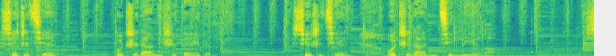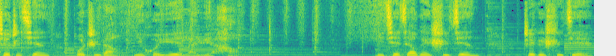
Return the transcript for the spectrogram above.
薛之谦，我知道你是对的。薛之谦，我知道你尽力了。薛之谦，我知道你会越来越好。一切交给时间，这个世界。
